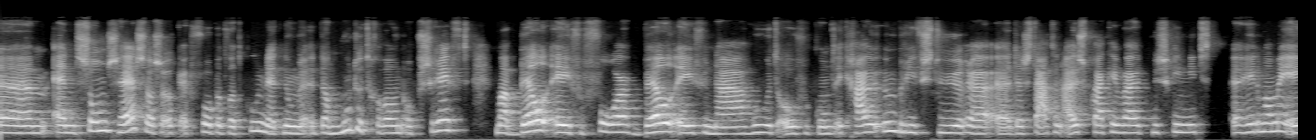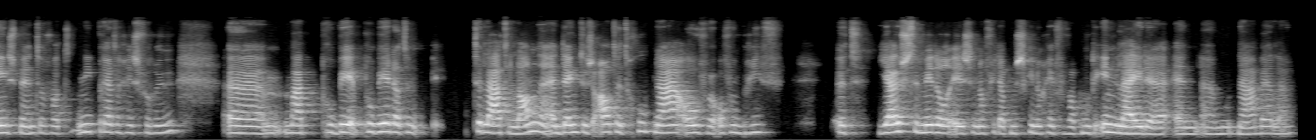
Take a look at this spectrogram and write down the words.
Um, en soms, hè, zoals ook het voorbeeld wat Koen net noemde, dan moet het gewoon op schrift. Maar bel even voor, bel even na hoe het overkomt. Ik ga u een brief sturen. Uh, er staat een uitspraak in waar u het misschien niet uh, helemaal mee eens bent of wat niet prettig is voor u. Um, maar probeer, probeer dat te laten landen. En denk dus altijd goed na over of een brief het juiste middel is en of je dat misschien nog even wat moet inleiden en uh, moet nabellen.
